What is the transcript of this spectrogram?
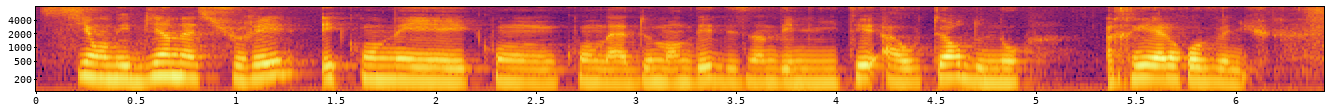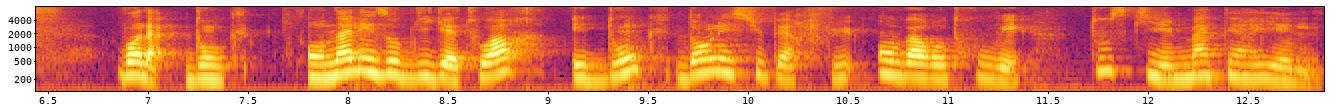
si on est bien assuré et qu'on a demandé des indemnités à hauteur de nos réels revenus. Voilà, donc on a les obligatoires et donc dans les superflus, on va retrouver tout ce qui est matériel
